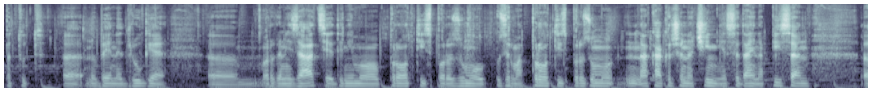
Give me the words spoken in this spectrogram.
pa tudi uh, nobene druge um, organizacije, da nimo proti sporazumu, oziroma proti sporazumu, na kakršen način je sedaj napisan uh,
